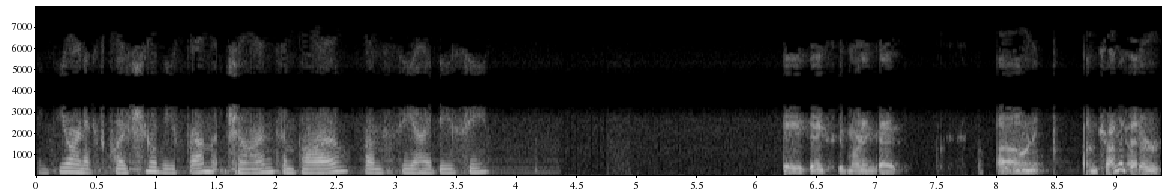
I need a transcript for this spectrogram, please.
Thank you. Our next question will be from John Zamparo from CIBC. Hey, thanks. Good morning, guys. Good morning. Um, I'm trying to better.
